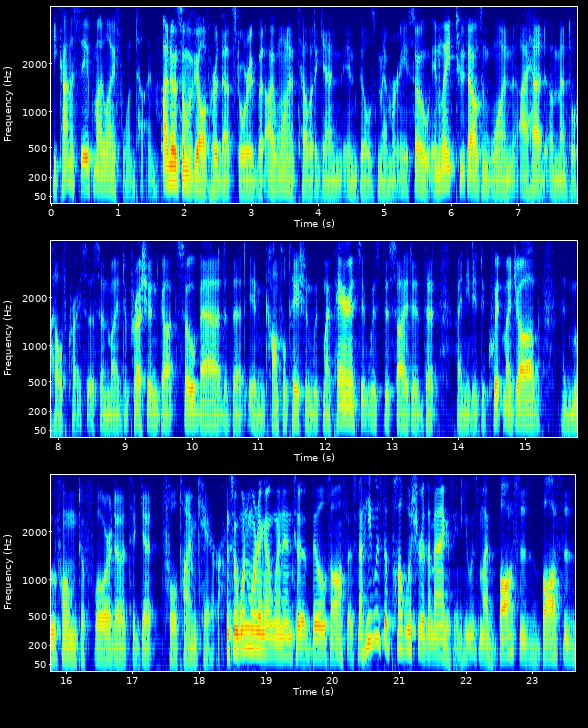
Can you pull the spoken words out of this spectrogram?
he kind of saved my life one time. I know some of y'all have heard that story, but I want to tell it again in Bill's memory. So, in late 2001, I had a mental health crisis, and my depression got so bad that in consultation with my parents, it was decided that I needed to quit my job and move home to Florida to get full time care. And so, one morning, I went into Bill's office. Now, he was the publisher of the magazine, he was my boss's boss's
